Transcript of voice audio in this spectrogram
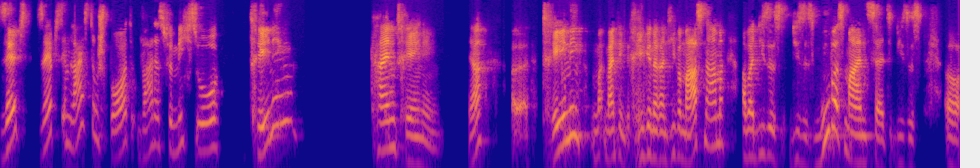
Selbst, selbst im Leistungssport war das für mich so Training, kein Training. Ja, äh, Training, meinetwegen regenerative Maßnahme, aber dieses, dieses Movers-Mindset, dieses, äh,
